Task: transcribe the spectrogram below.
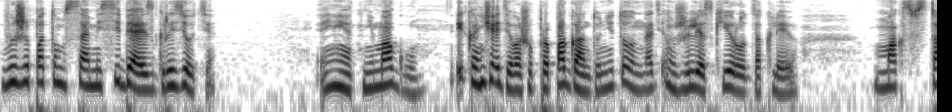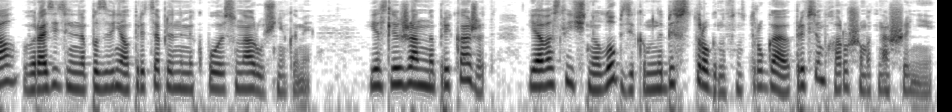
вы же потом сами себя изгрызете. Э, нет, не могу. И кончайте вашу пропаганду, не то надену железки и рот заклею. Макс встал, выразительно позвенел прицепленными к поясу наручниками. Если Жанна прикажет, я вас лично лобзиком на бесстроганов настругаю при всем хорошем отношении.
